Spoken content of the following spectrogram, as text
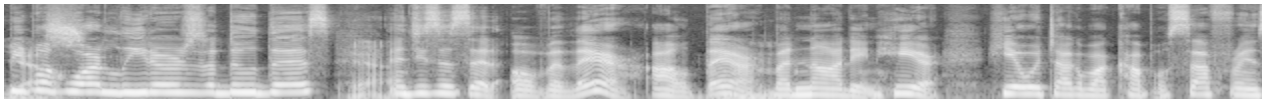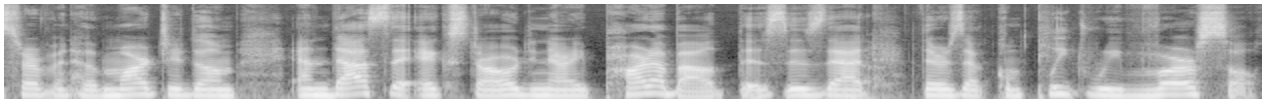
People Yes. who are leaders do this. Yeah. And Jesus said, over there, out there, but not in here. Here we talk about couple suffering, servanthood, martyrdom. And that's the extraordinary part about this is that there's a complete reversal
